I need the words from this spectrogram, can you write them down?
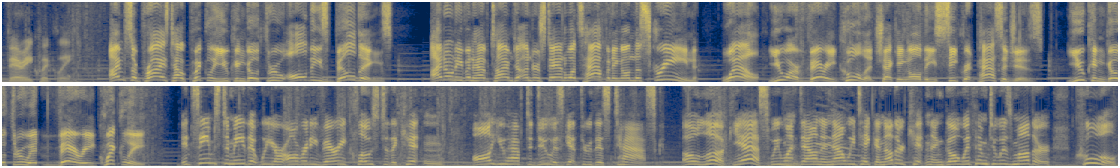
very quickly. I'm surprised how quickly you can go through all these buildings. I don't even have time to understand what's happening on the screen. Well, you are very cool at checking all these secret passages. You can go through it very quickly. It seems to me that we are already very close to the kitten. All you have to do is get through this task. Oh, look, yes, we went down and now we take another kitten and go with him to his mother. Cool.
